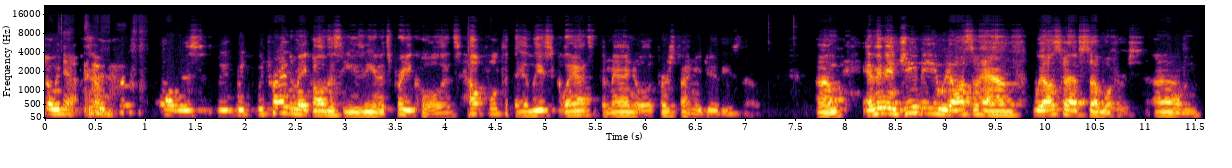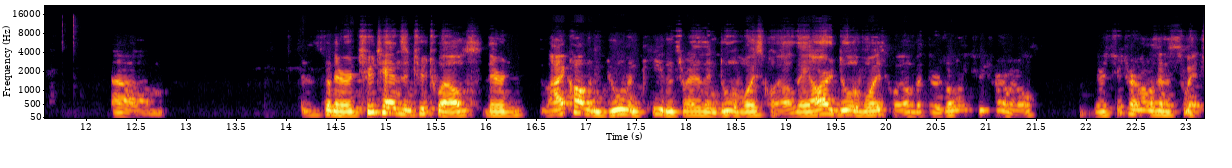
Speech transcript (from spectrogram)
So we, yeah. so all this, we, we, we tried to make all this easy, and it's pretty cool. It's helpful to at least glance at the manual the first time you do these, though. Um, and then in GB, we also have we also have subwoofers. Um, um, so there are two tens and two twelves. They're I call them dual impedance rather than dual voice coil. They are dual voice coil, but there's only two terminals. There's two terminals and a switch.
